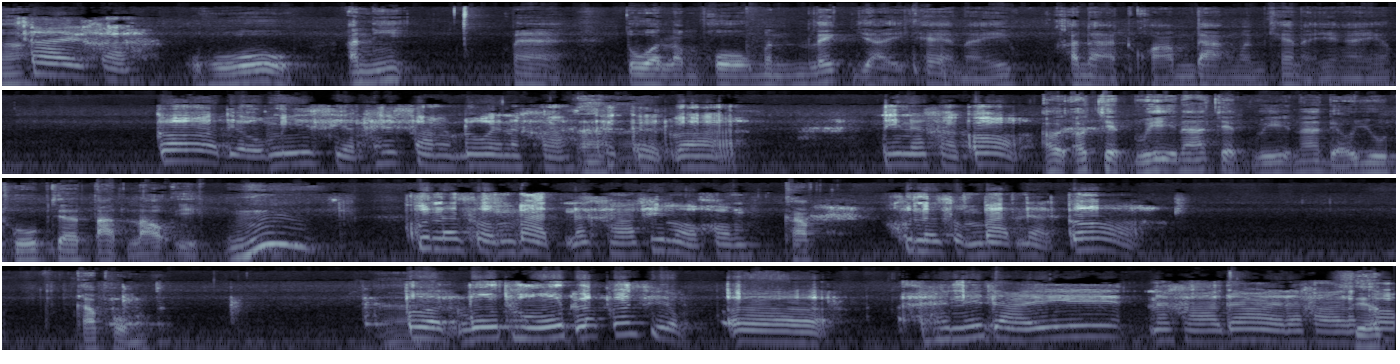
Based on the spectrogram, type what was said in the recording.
ฮะใช่ค่ะ โอ้โหอันนี้แหมตัวลำโพงมันเล็กใหญ่แค่ไหน ขนาดความดังมันแค่ไหนยังไงครับ ก็เดี๋ยวมีเสียงให้ฟังด้วยนะคะอ่าถ้าเกิดว่า นี่นะคะ ก็เอาเอาเจ็ดวินะเจ็ดวินะ เดี๋ยว YouTube จะตัดเราอีก อืม คุณสมบัตินะคะ พี่หมอคอมครับ คุณสมบัติเนี่ยก็ ครับผมอ่าเปิดบลูทูธแล้วก็เสียบ เอ่อแฮนนี่ไดนะคะได้นะคะแล้วเสียบก็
